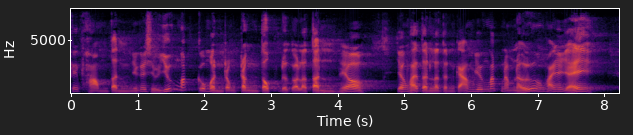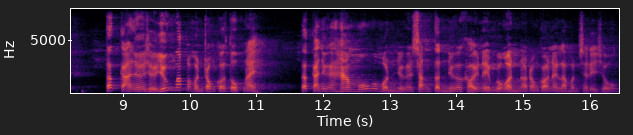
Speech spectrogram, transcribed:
cái phàm tình, những cái sự dướng mắt của mình trong trần tục được gọi là tình, hiểu không? Chứ không phải tình là tình cảm dướng mắt nam nữ, không phải như vậy. Tất cả những cái sự dướng mắt của mình trong cõi tục này, tất cả những cái ham muốn của mình, những cái sanh tình, những cái khởi niệm của mình ở trong cõi này là mình sẽ đi xuống.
